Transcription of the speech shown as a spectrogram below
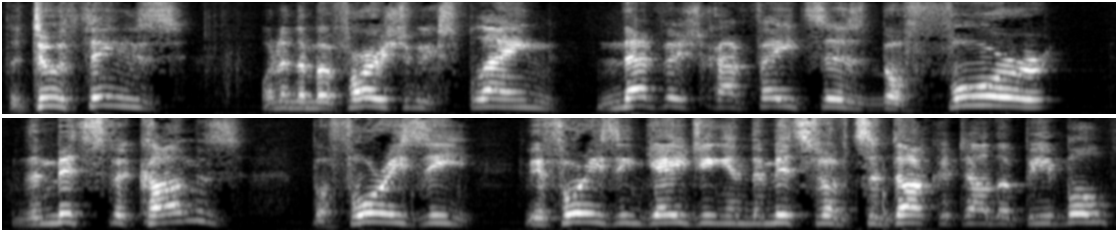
The two things one of the Mefarshim explained, Nefesh Chafetz before the mitzvah comes, before he's, before he's engaging in the mitzvah of tzedakah to other people,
